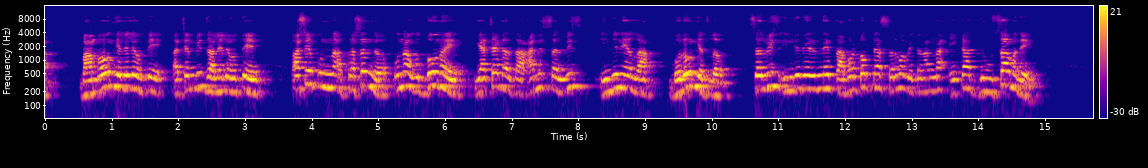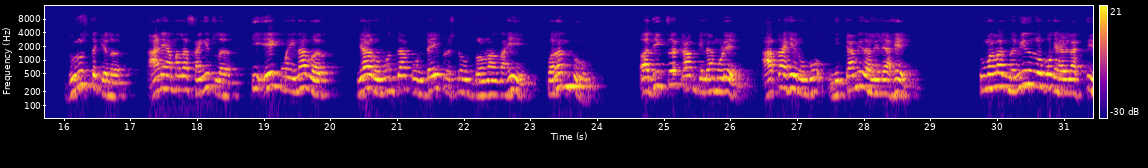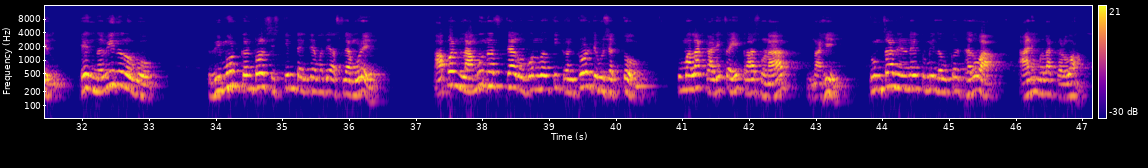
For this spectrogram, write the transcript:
भांबावून गेलेले होते अचंबित झालेले होते. असे पुन्हा प्रसंग पुन्हा उद्भवू नये याच्याकरता आम्ही सर्व्हिस इंजिनियरला बोलवून घेतलं. सर्व्हिस इंजिनिअरिंगने ताबडतोब त्या सर्व वेतनांना एका दिवसामध्ये दुरुस्त केलं आणि आम्हाला सांगितलं की एक महिनाभर या रोबोंचा कोणताही प्रश्न उद्भवणार नाही. परंतु अधिकचं काम केल्यामुळे आता हे रोबो निकामी झालेले आहेत. तुम्हाला नवीन रोबो घ्यावे लागतील. हे नवीन रोबो रिमोट कंट्रोल सिस्टीम त्यांच्यामध्ये असल्यामुळे आपण लांबूनच त्या रोबोंवरती कंट्रोल ठेवू शकतो. तुम्हाला काडीचाही त्रास होणार नाही. तुमचा निर्णय तुम्ही लवकर ठरवा आणि मला कळवा.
